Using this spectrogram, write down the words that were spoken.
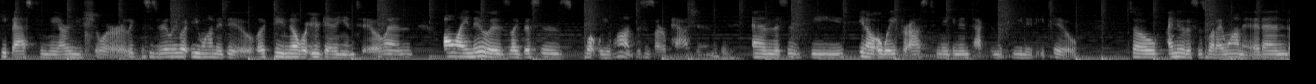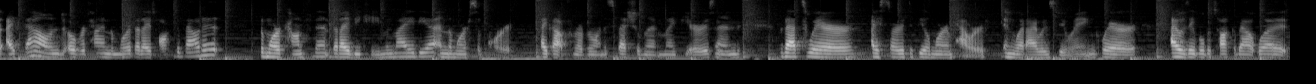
keep asking me, "Are you sure? Like, this is really what you want to do? Like, do you know what you're getting into?" And all I knew is like, this is what we want. This is our passion, mm-hmm. and this is the you know a way for us to make an impact in the community too. So I knew this is what I wanted, and I found over time, the more that I talked about it, the more confident that I became in my idea, and the more support I got from everyone, especially my peers, and that's where I started to feel more empowered in what I was doing, where I was able to talk about what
